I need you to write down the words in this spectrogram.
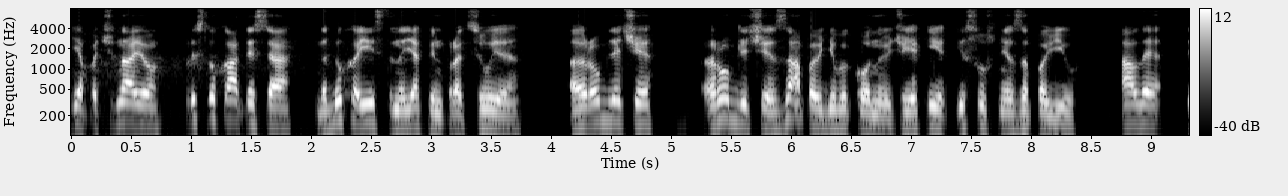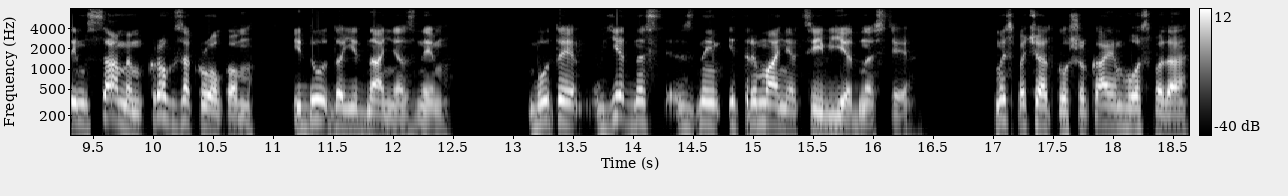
я починаю прислухатися до Духа істини, як він працює, роблячи, роблячи заповіді, виконуючи, які Ісус мені заповів, але тим самим крок за кроком іду до єднання з ним, бути в єдності з ним і тримання в цій єдності. Ми спочатку шукаємо Господа,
